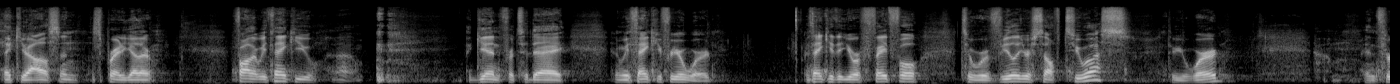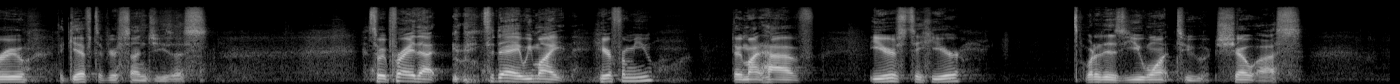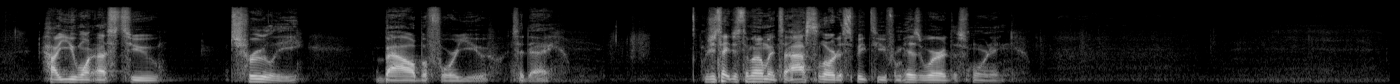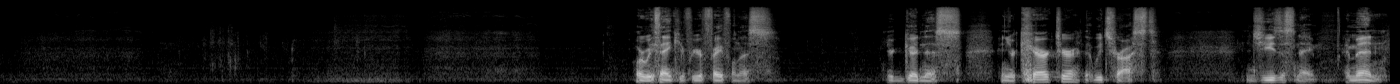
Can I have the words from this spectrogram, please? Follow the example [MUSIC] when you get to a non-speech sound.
Thank you, Allison. Let's pray together. Father, we thank you uh, [CLEARS THROAT] again for today, and we thank you for your word. We thank you that you are faithful to reveal yourself to us through your word um, and through the gift of your son, Jesus. And so we pray that [CLEARS THROAT] today we might hear from you, that we might have ears to hear what it is you want to show us, how you want us to truly bow before you today. Would you take just a moment to ask the Lord to speak to you from His word this morning? Lord, we thank you for your faithfulness, your goodness, and your character that we trust. In Jesus' name, amen.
